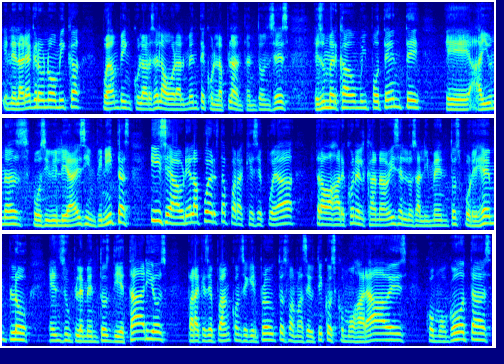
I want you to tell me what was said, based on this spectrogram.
en el área agronómica puedan vincularse laboralmente con la planta. Entonces es un mercado muy potente, eh, hay unas posibilidades infinitas y se abre la puerta para que se pueda trabajar con el cannabis en los alimentos, por ejemplo, en suplementos dietarios, para que se puedan conseguir productos farmacéuticos como jarabes, como gotas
